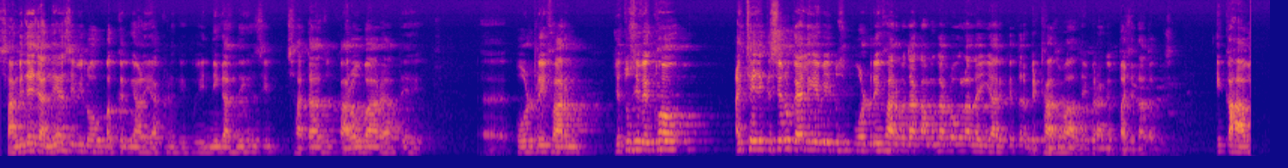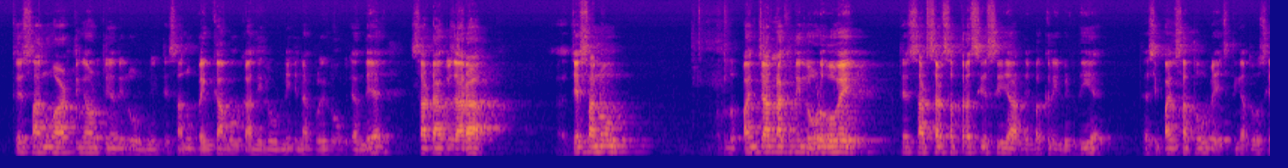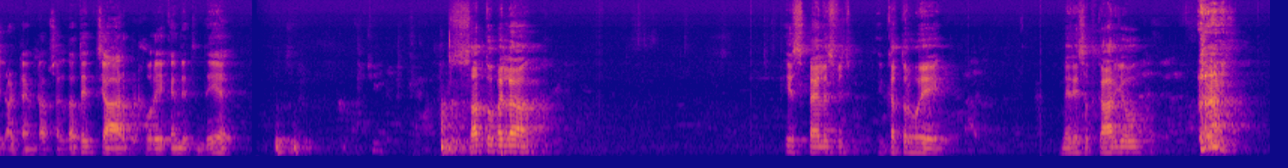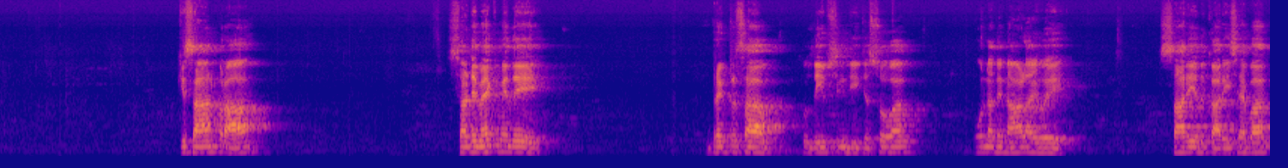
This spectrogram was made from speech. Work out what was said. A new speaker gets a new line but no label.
ਸੰਗ ਜੇ ਜਾਂਦੇ ਹਾਂ ਅਸੀਂ ਵੀ ਲੋਕ ਬੱਕਰੀਆਂ ਵਾਲੇ ਆਖਣਗੇ, ਕੋਈ ਇੰਨੀ ਗੱਲ ਨਹੀਂ, ਅਸੀਂ ਸਾਡਾ ਕਾਰੋਬਾਰ ਆ ਤੇ ਪੋਲਟਰੀ ਫਾਰਮ, ਜੇ ਤੁਸੀਂ ਵੇਖੋ, ਇੱਥੇ ਜੇ ਕਿਸੇ ਨੂੰ ਕਹਿ ਲਈਏ ਵੀ ਤੁਸੀਂ ਪੋਲਟਰੀ ਫਾਰਮ ਦਾ ਕੰਮ ਕਰ ਲਓ, ਅਗਲਾ ਦਾ ਯਾਰ ਕਿੱਧਰ ਬਿੱਠਾ ਸੰਭਾਲਦੇ ਫਿਰਾਂਗੇ, ਬਚਦਾ ਤਾਂ ਕੁਛ ਨਹੀਂ। ਇਹ ਕਹਾਵਤ ਤੇ ਸਾਨੂੰ ਆੜਤੀਆਂ ਉੜਤੀਆਂ ਦੀ ਲੋੜ ਨਹੀਂ, ਤੇ ਸਾਨੂੰ ਬੈਂਕਾਂ ਬੁੰਕਾਂ ਦੀ ਲੋੜ ਨਹੀਂ, ਜਿਨ੍ਹਾਂ ਕੋਲੇ ਲੋਕ ਜਾਂਦੇ ਆ ਸਾਡਾ ਗੁਜ਼ਾਰਾ, ਜੇ ਸਾਨੂੰ ਮਤਲਬ 5-4 ਲੱਖ ਦੀ ਲੋੜ ਹੋਵੇ ਤੇ 60 60 70 80 80 ਹਜ਼ਾਰ ਦੀ ਬੱਕਰੀ ਵਿਕਦੀ ਹੈ ਤੇ ਅਸੀਂ 5-7 ਉਹ ਵੇਚਦੀਆਂ ਤਾਂ ਉਸੇ ਨਾਲ ਟਾਈਮ ਟੱਪ ਸਕਦਾ ਤੇ ਚਾਰ ਬਠੋਰੇ ਕਹਿੰਦੇ ਦਿੰਦੇ ਆ ਸਭ ਤੋਂ ਪਹਿਲਾਂ ਇਸ ਪੈਲਸ ਵਿੱਚ ਇਕੱਤਰ ਹੋਏ ਮੇਰੇ ਸਤਿਕਾਰਯੋਗ ਕਿਸਾਨ ਭਰਾ, ਸਾਡੇ ਮਹਿਕਮੇ ਦੇ ਡਾਇਰੈਕਟਰ ਸਾਹਿਬ ਕੁਲਦੀਪ ਸਿੰਘ ਜੀ ਜੱਸੋਵਾਲ, ਉਹਨਾਂ ਦੇ ਨਾਲ ਆਏ ਹੋਏ ਸਾਰੇ ਅਧਿਕਾਰੀ ਸਹਿਬਾਨ,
